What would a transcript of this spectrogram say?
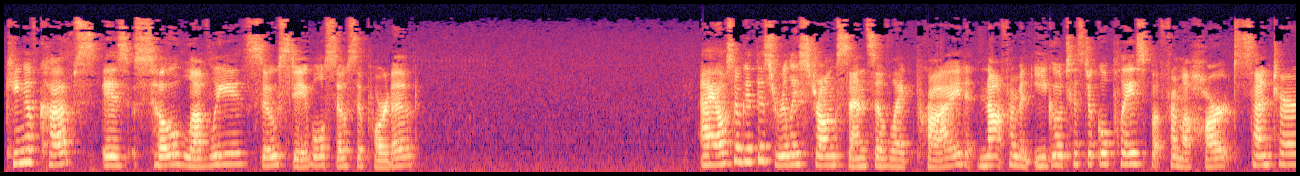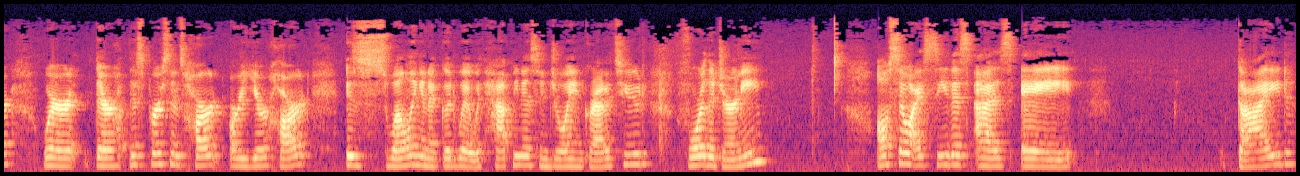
King of Cups is so lovely, so stable, so supportive. I also get this really strong sense of like pride, not from an egotistical place, but from a heart center where their this person's heart or your heart is swelling in a good way with happiness and joy and gratitude for the journey. Also, I see this as a guide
